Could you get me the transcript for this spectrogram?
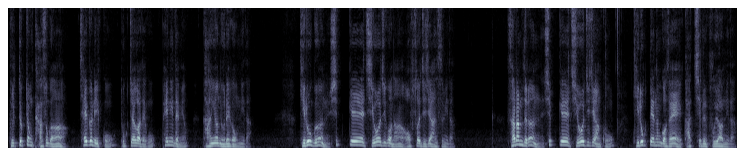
불특정 다수가 책을 읽고 독자가 되고 팬이 되며 강연 의뢰가 옵니다. 기록은 쉽게 지워지거나 없어지지 않습니다. 사람들은 쉽게 지워지지 않고 기록되는 것에 가치를 부여합니다.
